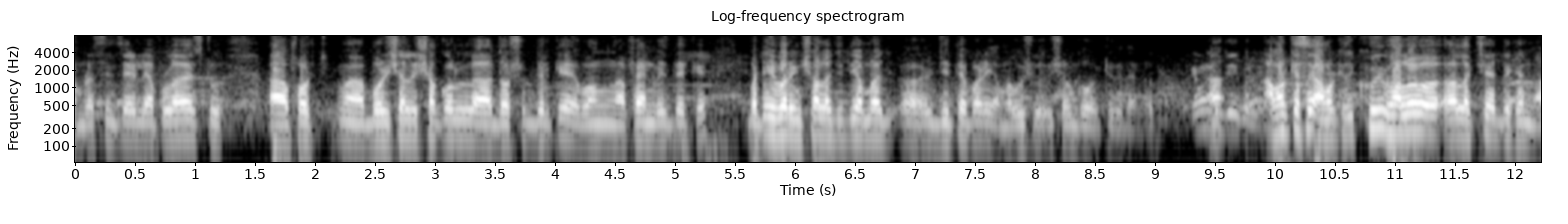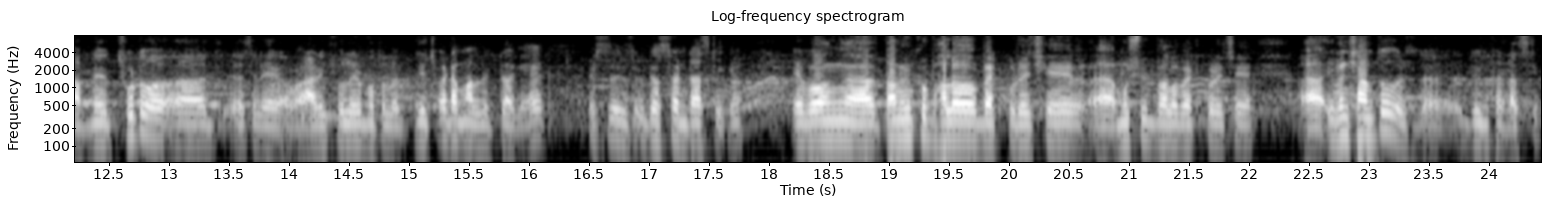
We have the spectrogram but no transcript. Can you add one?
আমরা সিনসিয়ারলি অ্যাপোলাইজ টু বরিশালের সকল দর্শকদেরকে এবং ফ্যান বেসদেরকে বাট এবার ইনশাল্লাহ যদি আমরা জিততে পারি আমরা উইশাল গো টুগেদার আমার কাছে আমার কাছে খুবই ভালো লাগছে। দেখেন আপনি ছোট ছেলে আরিফুলের মতো লাগছে। যে ছয়টা মারলো একটু আগে ইট ওয়াজ ফ্যান্টাস্টিক এবং তামিম খুব ভালো ব্যাট করেছে মুশফিক ভালো ব্যাট করেছে even Shanto doing fantastic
